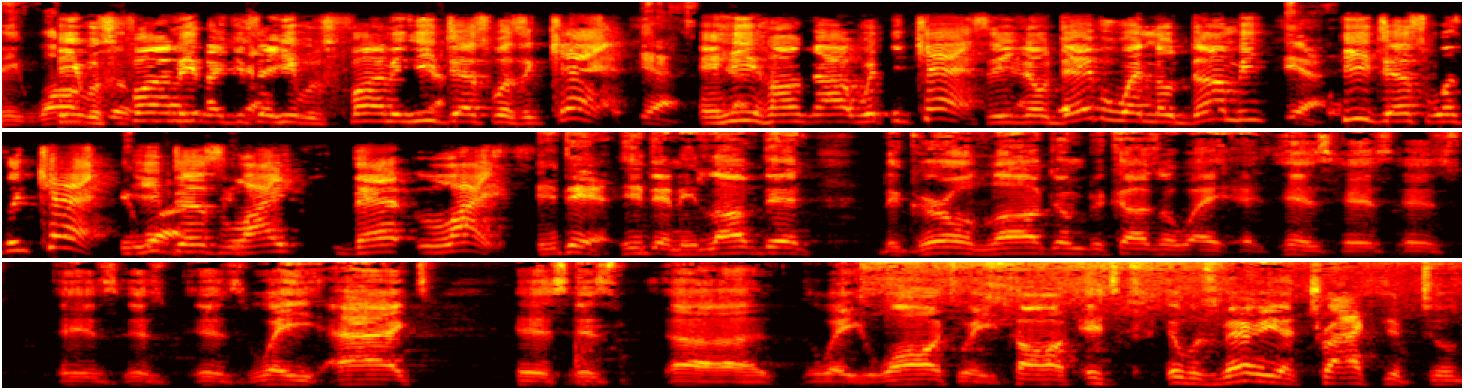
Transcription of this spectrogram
And he, he was funny, like you yeah. said, he was funny. He yeah. just was a cat. Yeah. And he hung out with the cats. And you know, David wasn't no dummy. Yeah. He just was a cat. He, he just he liked that life. He did. He did. He loved it. The girl loved him because of way his his his his his, his way he acts, his his uh the way he walked, the way he talked. It's it was very attractive to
